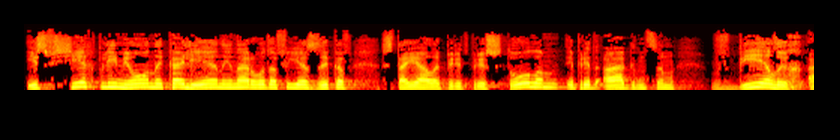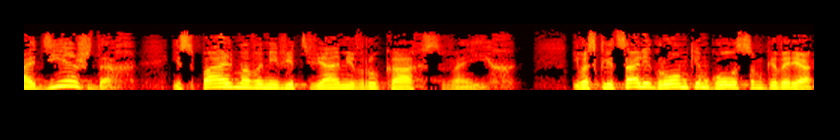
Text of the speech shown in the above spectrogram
из всех племен и колен, и народов, и языков стояла перед престолом и пред Агнцем в белых одеждах и с пальмовыми ветвями в руках своих. И восклицали громким голосом, говоря,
